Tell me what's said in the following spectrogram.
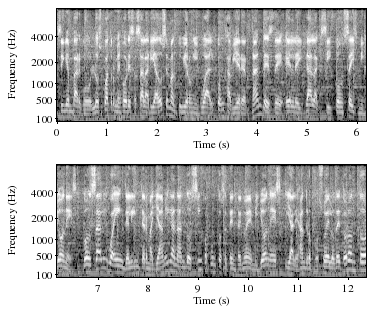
Sin embargo, los cuatro mejores asalariados se mantuvieron igual con Javier Hernández de LA Galaxy con 6 millones, Gonzalo Higuaín del Inter Miami ganando 5.79 millones y Alejandro Pozuelo de Toronto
